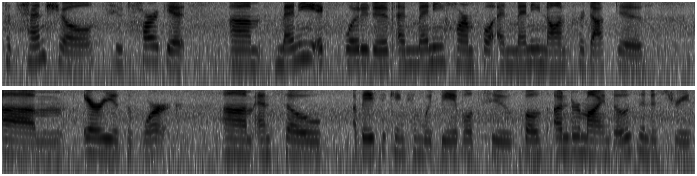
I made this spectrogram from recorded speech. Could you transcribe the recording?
potential to target um, many exploitative and many harmful and many non-productive um, areas of work. Um, and so a basic income would be able to both undermine those industries,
